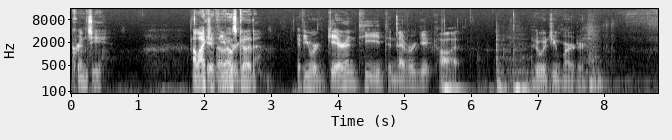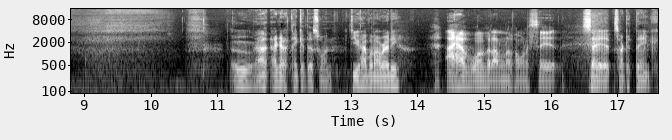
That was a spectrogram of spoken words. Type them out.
cringy. I liked If it though. That was good. If you were guaranteed to never get caught, who would you murder? Ooh, I, I gotta think of this one. Do you have one already? I have one, but I don't know if I want to say it. Say it so I could think.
